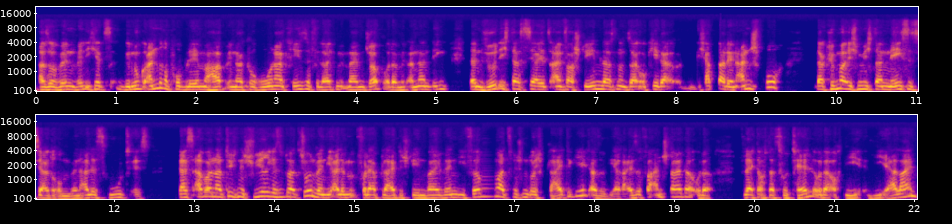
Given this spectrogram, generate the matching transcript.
Also wenn, wenn ich jetzt genug andere Probleme habe in der Corona-Krise, vielleicht mit meinem Job oder mit anderen Dingen, dann würde ich das ja jetzt einfach stehen lassen und sagen, okay, da, ich habe da den Anspruch, da kümmere ich mich dann nächstes Jahr drum, wenn alles gut ist. Das ist aber natürlich eine schwierige Situation, wenn die alle vor der Pleite stehen, weil wenn die Firma zwischendurch pleite geht, also der Reiseveranstalter oder vielleicht auch das Hotel oder auch die, die Airline,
